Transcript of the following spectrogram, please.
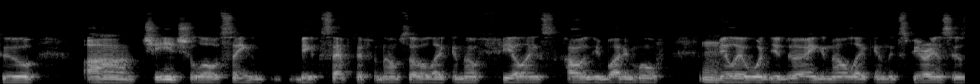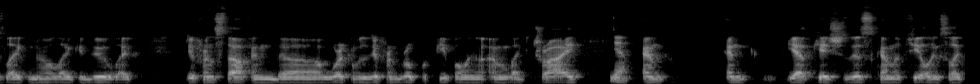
to uh, change a lot of things, be acceptive, and also like you know feelings, how your body move, Mm. believe what you're doing, you know, like and experiences, like you know, like you do like different stuff and uh, working with different group of people and, and like try Yeah. and and get catch this kind of feelings like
